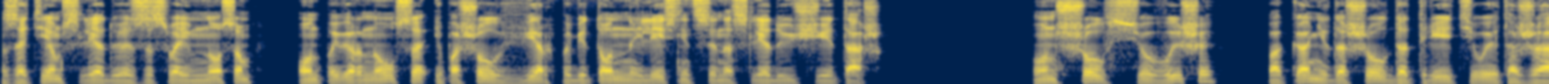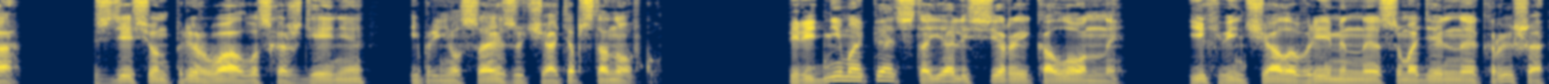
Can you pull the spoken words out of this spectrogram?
Затем, следуя за своим носом, он повернулся и пошел вверх по бетонной лестнице на следующий этаж. Он шел все выше, пока не дошел до третьего этажа. Здесь он прервал восхождение и принялся изучать обстановку. Перед ним опять стояли серые колонны. Их венчала временная самодельная крыша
